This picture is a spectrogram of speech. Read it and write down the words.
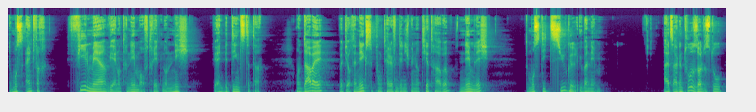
du musst einfach viel mehr wie ein Unternehmen auftreten und nicht wie ein Bediensteter. Und dabei wird dir auch der nächste Punkt helfen, den ich mir notiert habe, nämlich du musst die Zügel übernehmen. Als Agentur solltest du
